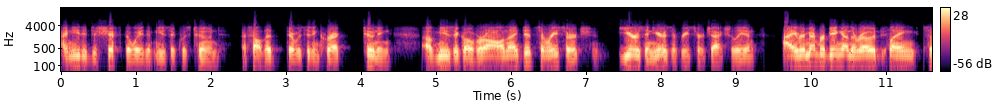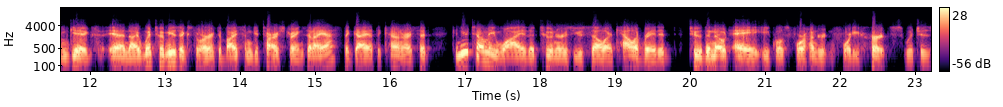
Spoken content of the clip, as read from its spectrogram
I needed to shift the way that music was tuned. I felt that there was an incorrect tuning of music overall, and I did some research, years and years of research actually, and I remember being on the road playing some gigs, and I went to a music store to buy some guitar strings, and I asked the guy at the counter, I said, Can you tell me why the tuners you sell are calibrated to the note A equals 440 hertz, which is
